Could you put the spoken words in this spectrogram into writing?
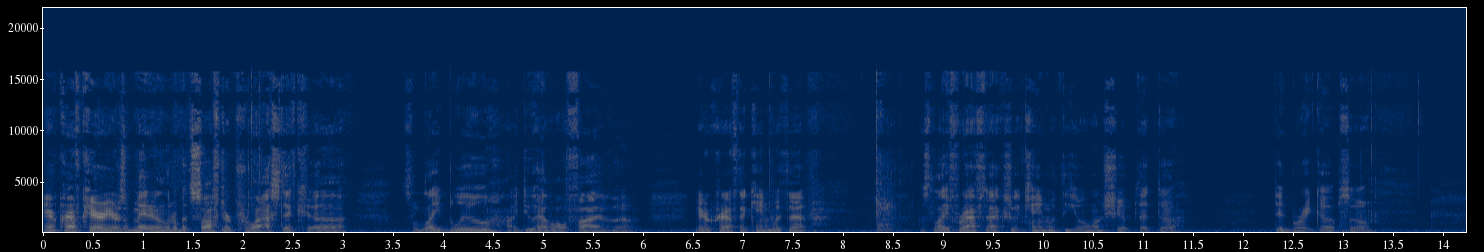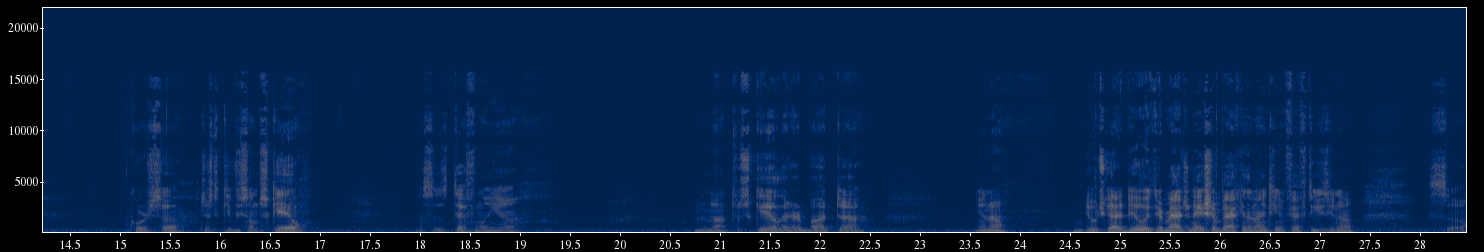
Aircraft carriers have made it a little bit softer plastic. Uh, it's a light blue. I do have all five uh, aircraft that came with that. This life raft actually came with the one ship that uh, did break up. So, of course, uh, just to give you some scale, this is definitely uh, not to scale there, but, uh, you know, do what you got to do with your imagination back in the 1950s, you know? So,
